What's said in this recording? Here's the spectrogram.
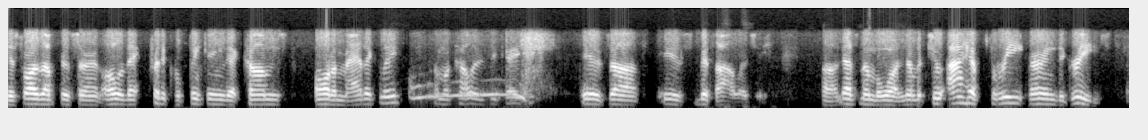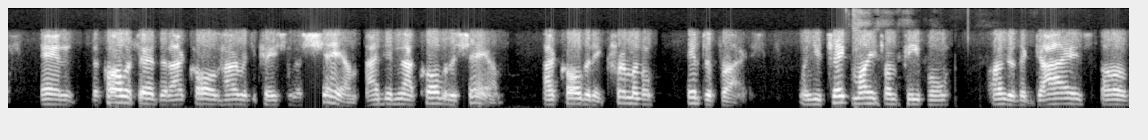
as far as I'm concerned, all of that critical thinking that comes automatically from a college education is uh, is mythology. Uh, that's number one. Number two, I have three earned degrees. And the caller said that I called higher education a sham. I did not call it a sham. I called it a criminal enterprise. When you take money from people under the guise of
